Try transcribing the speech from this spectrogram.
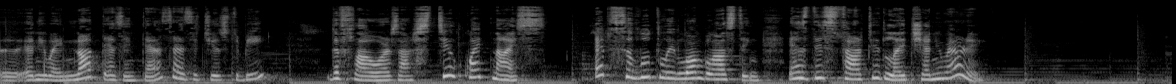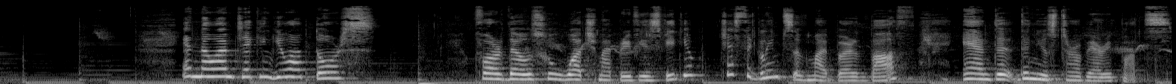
anyway not as intense as it used to be. The flowers are still quite nice, absolutely long lasting as this started late January. And now I'm taking you outdoors. For those who watched my previous video, just a glimpse of my bird bath and uh, the new strawberry pots.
